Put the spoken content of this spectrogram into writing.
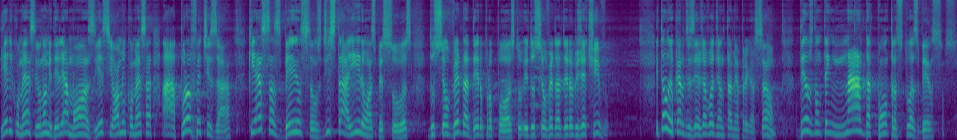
E ele começa, e o nome dele é Amós. E esse homem começa a profetizar que essas bênçãos distraíram as pessoas do seu verdadeiro propósito e do seu verdadeiro objetivo. Então eu quero dizer, eu já vou adiantar minha pregação. Deus não tem nada contra as tuas bênçãos.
